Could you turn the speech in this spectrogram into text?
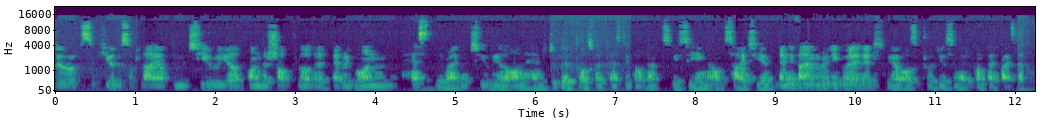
to secure the supply of the material on the shop floor that everyone has the right material on hand to build those fantastic products we're seeing outside here. And if I'm really good at it, we are also producing at a competitive price level.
